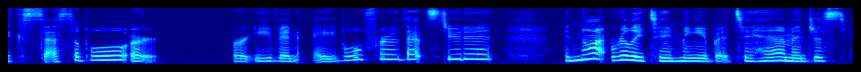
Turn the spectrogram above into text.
accessible or or even able for that student. And not really to me but to him. And just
